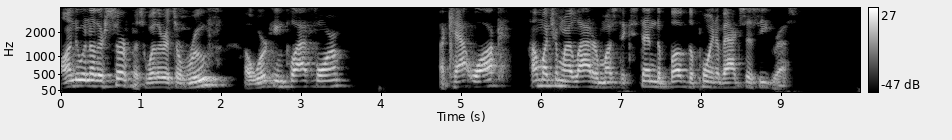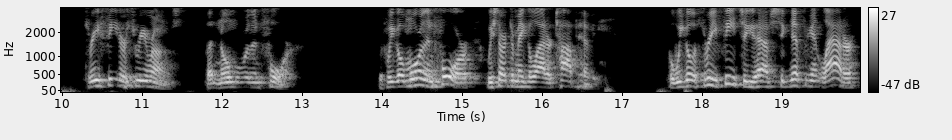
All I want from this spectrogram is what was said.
onto another surface, whether it's a roof, a working platform, a catwalk, how much of my ladder must extend above the point of access egress? Three feet or three rungs, but no more than four. If we go more than four, we start to make the ladder top heavy. But we go three feet, so you have significant ladder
